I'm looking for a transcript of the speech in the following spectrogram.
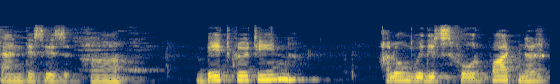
and this is uh, bait protein along with its four partner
